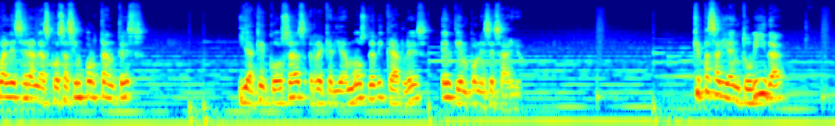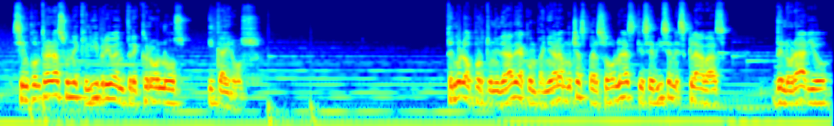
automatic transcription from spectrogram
cuáles eran las cosas importantes y a qué cosas requeríamos dedicarles el tiempo necesario. ¿Qué pasaría en tu vida si encontraras un equilibrio entre Cronos y Kairos? Tengo la oportunidad de acompañar a muchas personas que se dicen esclavas del horario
